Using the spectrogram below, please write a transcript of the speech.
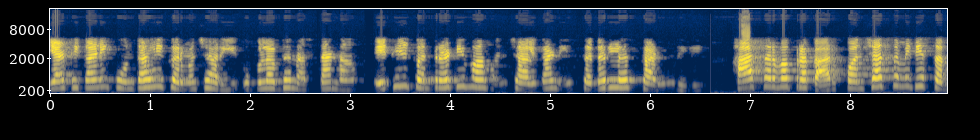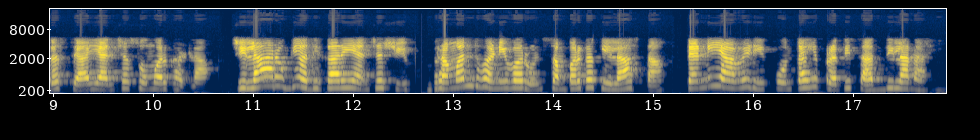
या ठिकाणी कोणताही कर्मचारी उपलब्ध नसताना येथील कंत्राटी वाहन चालकांनी सदर लस काढून दिली. हा सर्व प्रकार पंचायत समिती सदस्या यांच्या समोर घडला. जिल्हा आरोग्य अधिकारी यांच्याशी भ्रमणध्वनीवरून संपर्क केला असता त्यांनी यावेळी कोणताही प्रतिसाद दिला नाही.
